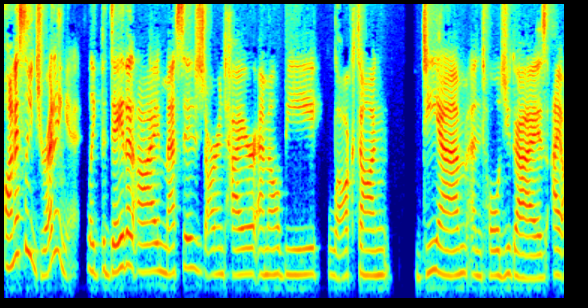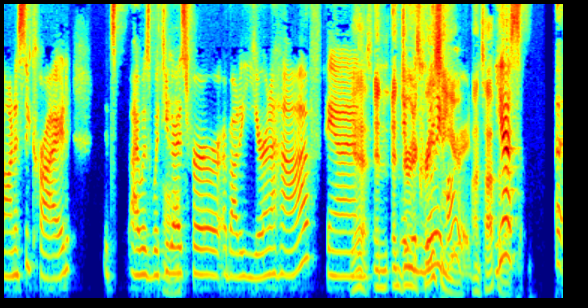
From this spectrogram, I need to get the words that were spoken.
honestly dreading it. Like the day that I messaged our entire MLB locked on DM and told you guys, I honestly cried. It's I was with you guys for about a year and a half, and yeah, and and during a crazy really year on top. of Yes, uh,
